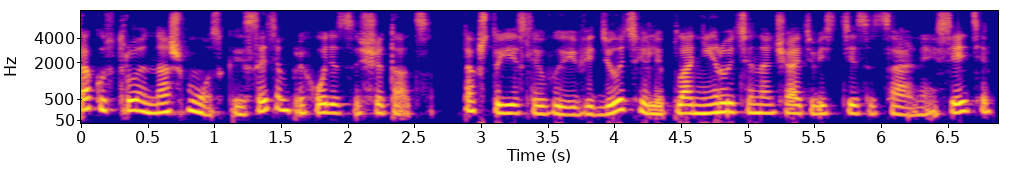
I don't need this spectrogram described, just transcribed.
Так устроен наш мозг, и с этим приходится считаться. Так что если вы ведете или планируете начать вести социальные сети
